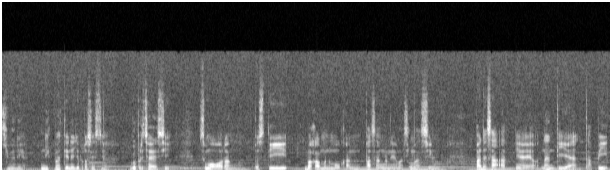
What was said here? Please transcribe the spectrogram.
Gimana ya? Nikmatin aja prosesnya. Gue percaya sih semua orang pasti bakal menemukan pasangannya masing-masing pada saatnya ya nanti ya. Tapi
